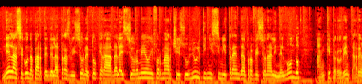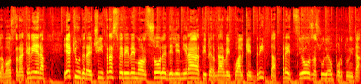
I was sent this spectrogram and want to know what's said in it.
Nella seconda parte della trasmissione toccherà ad Alessio Romeo informarci sugli ultimissimi trend professionali nel mondo, anche per orientare la vostra carriera. E a chiudere ci trasferiremo al sole degli Emirati per darvi qualche dritta preziosa sulle opportunità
